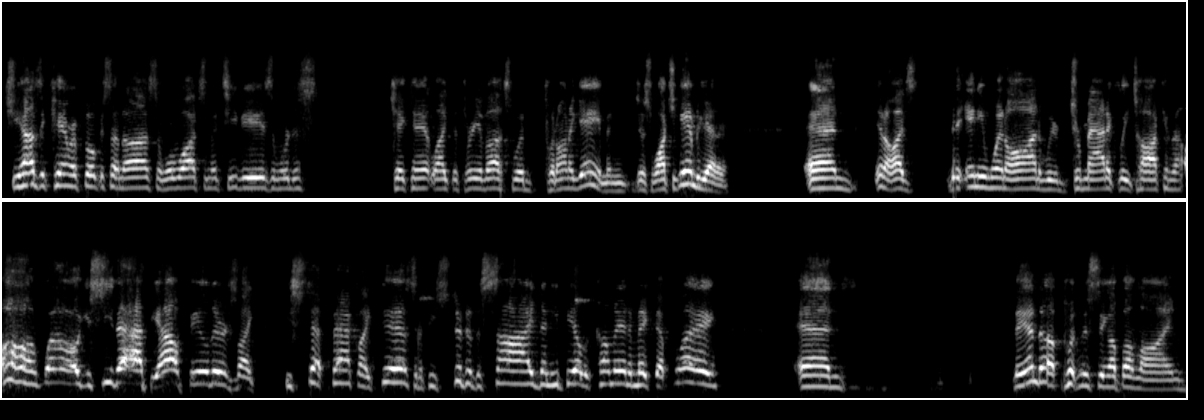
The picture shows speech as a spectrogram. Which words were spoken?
she has the camera focused on us and we're watching the TVs and we're just kicking it like the three of us would put on a game and just watch a game together. And, you know, as the inning went on, we were dramatically talking about, oh, well, you see that? The outfielder is like, he stepped back like this. And if he stood to the side, then he'd be able to come in and make that play. And they end up putting this thing up online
